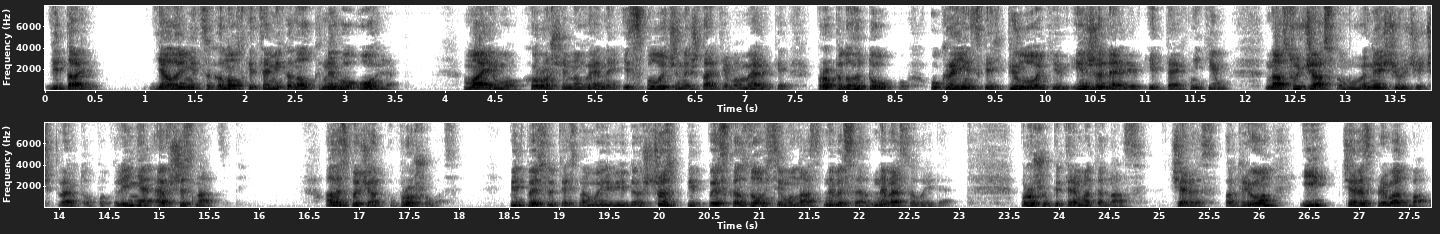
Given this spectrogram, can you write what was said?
Вітаю! Я Леонід Цехановський, це мій канал Книгоогляд. Маємо хороші новини із Сполучених Штатів Америки про підготовку українських пілотів, інженерів і техніків на сучасному винищувачі четвертого покоління F-16. Але спочатку прошу вас, підписуйтесь на моє відео. Щось підписка зовсім у нас не весело, не весело йде. Прошу підтримати нас через Patreon і через Приватбанк.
